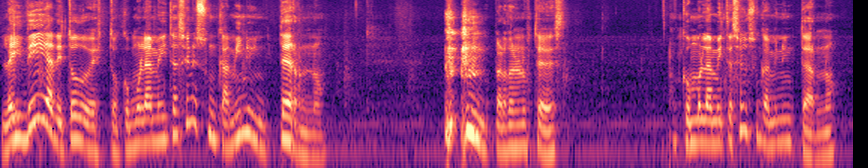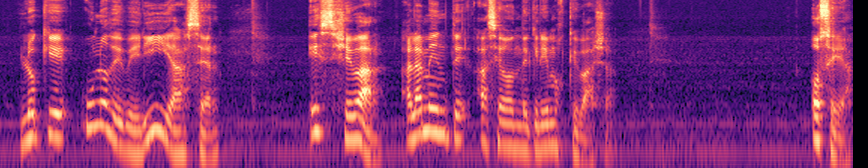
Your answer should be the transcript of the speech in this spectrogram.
La idea de todo esto, como la meditación es un camino interno, perdonen ustedes, como la meditación es un camino interno, lo que uno debería hacer es llevar a la mente hacia donde queremos que vaya. O sea,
